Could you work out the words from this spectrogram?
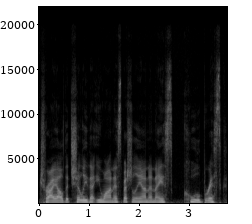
try all the chili that you want, especially on a nice, cool, brisk.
